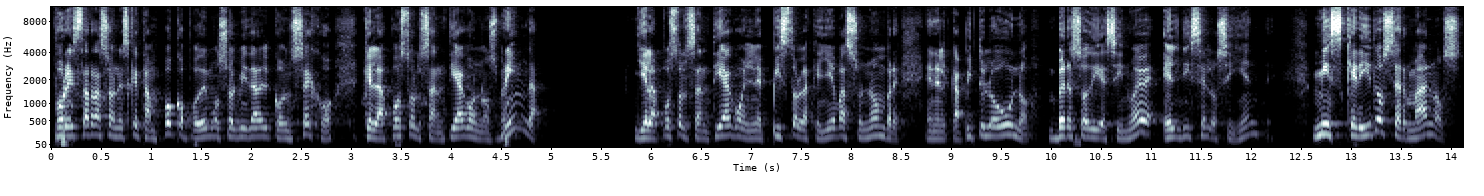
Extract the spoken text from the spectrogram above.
Por esta razón es que tampoco podemos olvidar el consejo que el apóstol Santiago nos brinda. Y el apóstol Santiago en la epístola que lleva su nombre, en el capítulo 1, verso 19, él dice lo siguiente, mis queridos hermanos,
